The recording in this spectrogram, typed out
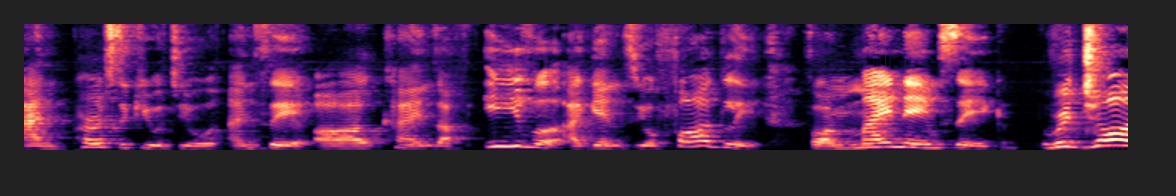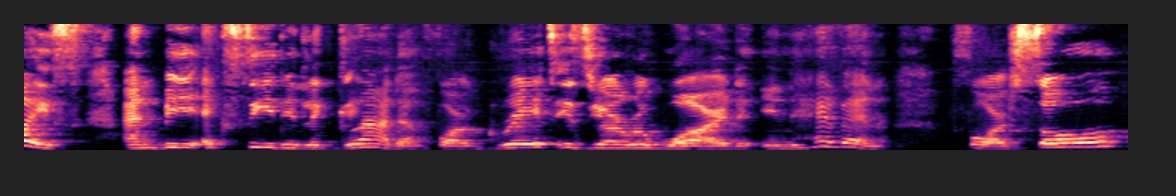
and persecute you and say all kinds of evil against you falsely for my name's sake. Rejoice and be exceedingly glad, for great is your reward in heaven. For so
